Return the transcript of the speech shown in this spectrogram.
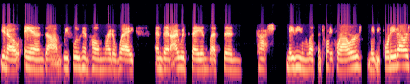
you know, and um, we flew him home right away. And then I would say in less than, gosh, maybe even less than 24 hours, maybe 48 hours,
